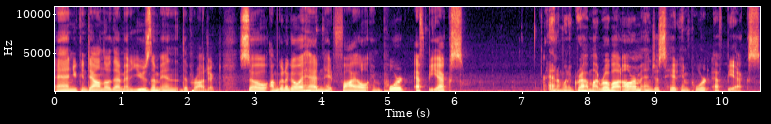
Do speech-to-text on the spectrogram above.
and you can download them and use them in the project. So I'm going to go ahead and hit File, Import, FBX, and I'm going to grab my robot arm and just hit Import FBX.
